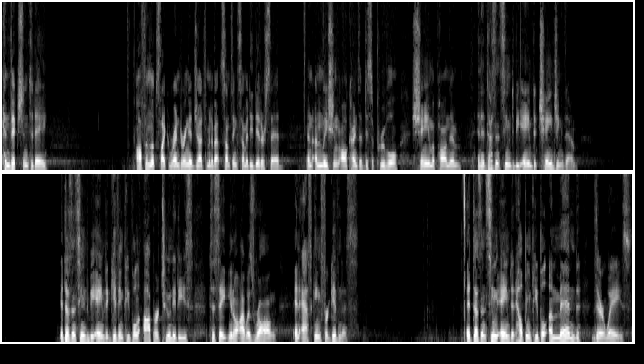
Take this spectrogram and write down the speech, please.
Conviction today often looks like rendering a judgment about something somebody did or said and unleashing all kinds of disapproval, shame upon them. And it doesn't seem to be aimed at changing them. It doesn't seem to be aimed at giving people opportunities to say, you know, I was wrong and asking forgiveness. It doesn't seem aimed at helping people amend their ways.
